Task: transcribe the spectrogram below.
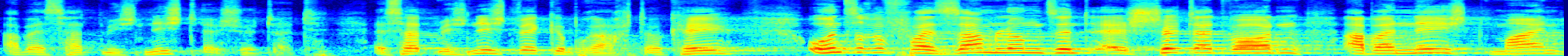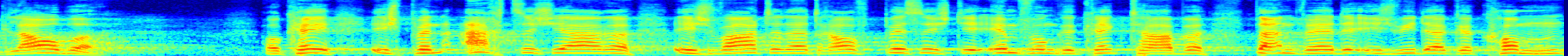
aber es hat mich nicht erschüttert. Es hat mich nicht weggebracht, okay? Unsere Versammlungen sind erschüttert worden, aber nicht mein Glaube. Okay, ich bin 80 Jahre, ich warte darauf, bis ich die Impfung gekriegt habe, dann werde ich wieder gekommen.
